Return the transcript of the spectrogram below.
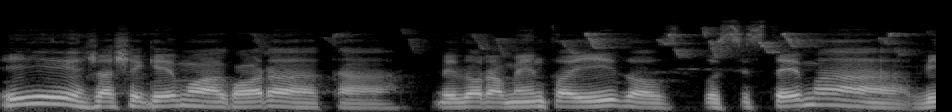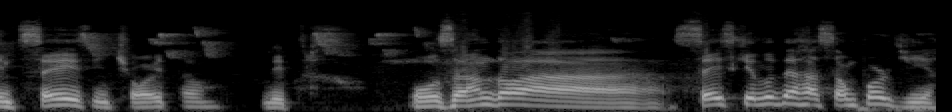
E já chegamos agora com melhoramento aí do, do sistema 26, 28 litros usando a 6 kg de ração por dia.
